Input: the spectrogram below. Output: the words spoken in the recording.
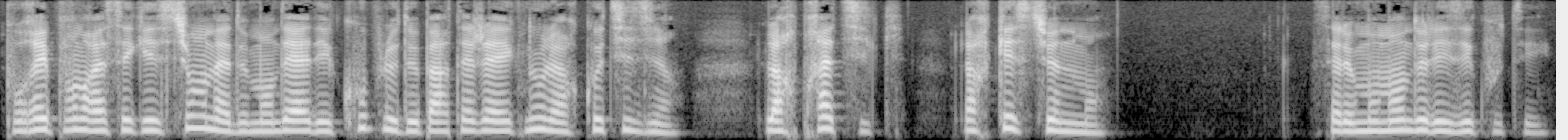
Pour répondre à ces questions, on a demandé à des couples de partager avec nous leur quotidien, leurs pratiques, leurs questionnements. C'est le moment de les écouter.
